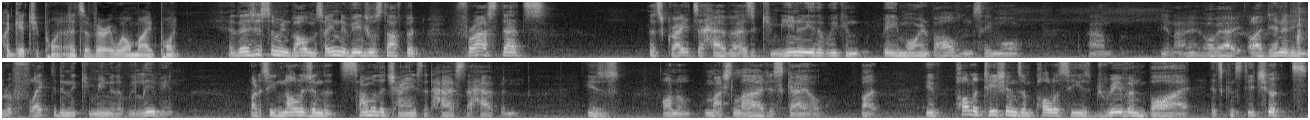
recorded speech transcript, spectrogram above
I get your point. It's a very well made point. Yeah, there's just some involvement, so individual stuff. But for us, that's that's great to have as a community that we can be more involved and see more, um, you know, of our identity reflected in the community that we live in. But it's acknowledging that some of the change that has to happen is on a much larger scale. But if politicians and policy is driven by its constituents,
